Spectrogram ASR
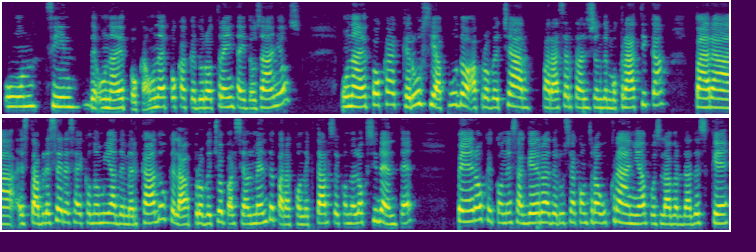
un fin de una época, una época que duró 32 años, una época que Rusia pudo aprovechar para hacer transición democrática, para establecer esa economía de mercado, que la aprovechó parcialmente para conectarse con el occidente, pero que con esa guerra de Rusia contra Ucrania, pues la verdad es que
